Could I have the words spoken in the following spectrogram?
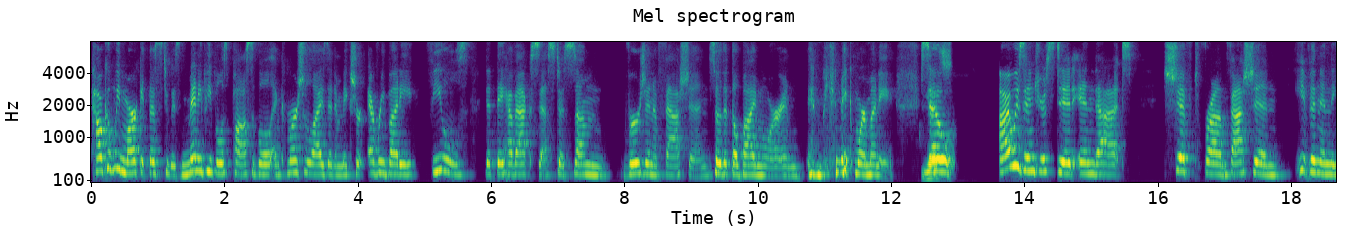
how can we market this to as many people as possible and commercialize it and make sure everybody feels that they have access to some version of fashion so that they'll buy more and, and we can make more money. Yes. So I was interested in that shift from fashion, even in the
